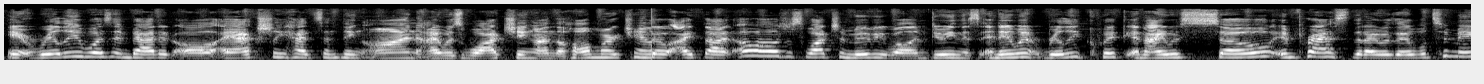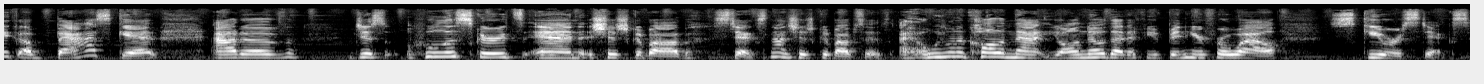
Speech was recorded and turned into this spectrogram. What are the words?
It really wasn't bad at all. I actually had something on I was watching on the Hallmark channel. So I thought, oh, I'll just watch a movie while I'm doing this. And it went really quick and I was so impressed that I was able to make a basket out of just hula skirts and shish kebab sticks. Not shish kebab sticks. I always want to call them that. You all know that if you've been here for a while. Skewer sticks.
